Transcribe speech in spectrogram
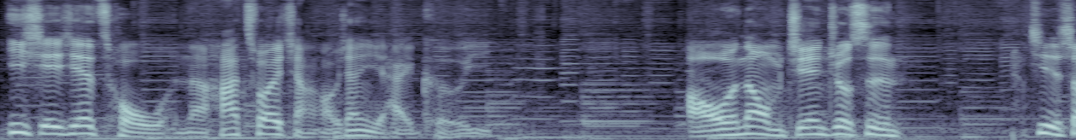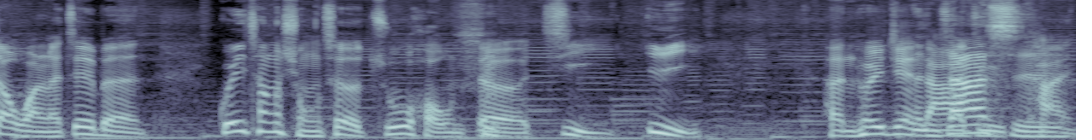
一些一些丑闻了，他出来讲好像也还可以。好，那我们今天就是介绍完了这本龟仓雄策朱红的记忆，很推荐大家去看，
